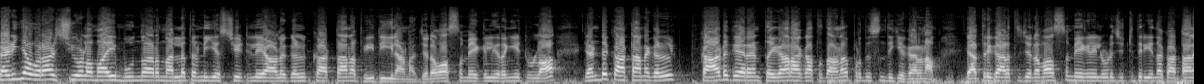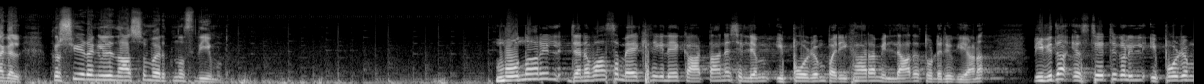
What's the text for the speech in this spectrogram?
കഴിഞ്ഞ ഒരാഴ്ചയോളമായി മൂന്നാർ നല്ലതണ്ണി എസ്റ്റേറ്റിലെ ആളുകൾ കാട്ടാന ഭീതിയിലാണ്. ജനവാസ മേഖലയിൽ ഇറങ്ങിയിട്ടുള്ള രണ്ട് കാട്ടാനകൾ കാട് കയറാൻ തയ്യാറാകാത്തതാണ് പ്രതിസന്ധിക്ക് കാരണം. രാത്രികാലത്ത് ജനവാസ മേഖലയിലൂടെ ചുറ്റിത്തിരിയുന്ന കാട്ടാനകൾ കൃഷിയിടങ്ങളിൽ നാശം വരുത്തുന്ന സ്ഥിതിയുമുണ്ട്. മൂന്നാറിൽ ജനവാസ മേഖലയിലെ കാട്ടാന ശല്യം ഇപ്പോഴും പരിഹാരമില്ലാതെ തുടരുകയാണ്. വിവിധ എസ്റ്റേറ്റുകളിൽ ഇപ്പോഴും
